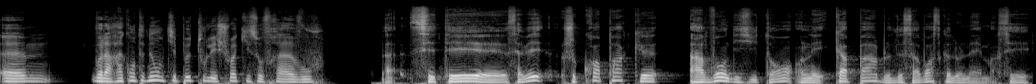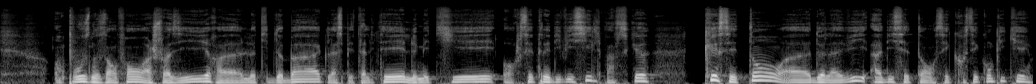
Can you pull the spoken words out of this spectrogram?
voilà, racontez-nous un petit peu tous les choix qui s'offraient à vous. Bah, C'était, vous savez, je crois pas que avant 18 ans, on est capable de savoir ce que l'on aime. C'est on pousse nos enfants à choisir euh, le type de bac, la spécialité, le métier. Or, c'est très difficile parce que que sait-on euh, de la vie à 17 ans? C'est c'est compliqué.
